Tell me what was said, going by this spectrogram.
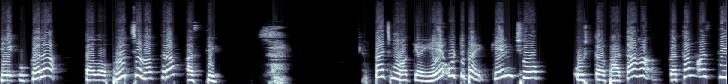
હે કુકર તવ પૃચ્છ વક્રમ અસ્તિ પાંચમું વાક્ય હે ઉઠભાઈ કેમ છો ઉષ્ટ ભાતા કથમ અસ્તિ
